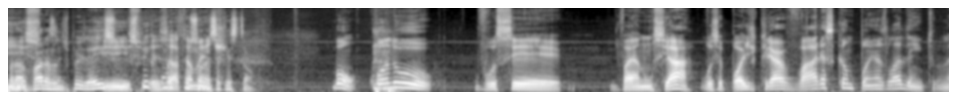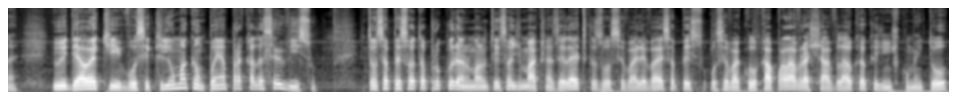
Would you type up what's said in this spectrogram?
para várias landing pages. É isso? Isso, Explica como é que exatamente. essa questão. Bom, quando você vai anunciar, você pode criar várias campanhas lá dentro, né? E o ideal é que você crie uma campanha para cada serviço. Então, se a pessoa está procurando manutenção de máquinas elétricas, você vai levar essa pessoa, você vai colocar a palavra-chave lá, que é o que a gente comentou.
